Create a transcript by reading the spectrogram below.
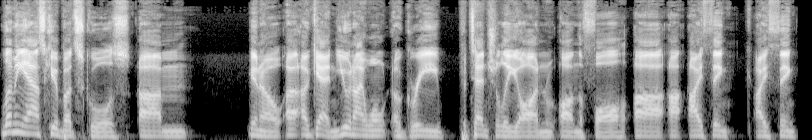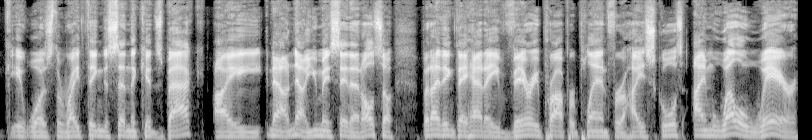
Let me ask you about schools. Um, you know, uh, again, you and I won't agree potentially on on the fall. Uh, I, I, think I think it was the right thing to send the kids back. I now now you may say that also, but I think they had a very proper plan for high schools. I'm well aware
